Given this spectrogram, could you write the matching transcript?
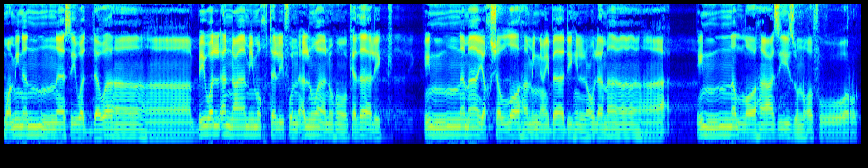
ومن الناس والدواب والأنعام مختلف ألوانه كذلك. إنما يخشى الله من عباده العلماء. إن الله عزيز غفور.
